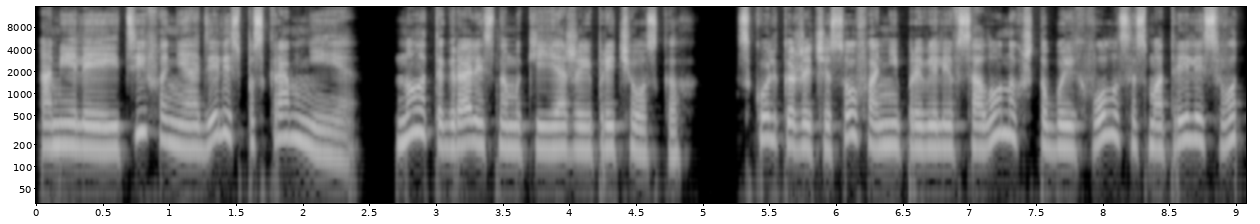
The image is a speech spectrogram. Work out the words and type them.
Амелия и Тиффани оделись поскромнее, но отыгрались на макияже и прическах. Сколько же часов они провели в салонах, чтобы их волосы смотрелись вот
